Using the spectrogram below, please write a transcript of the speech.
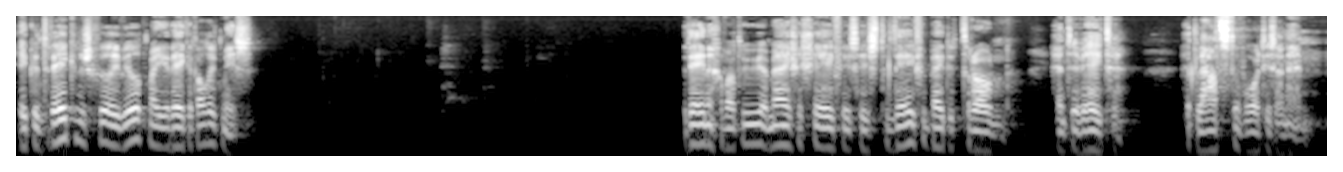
Je kunt rekenen zoveel je wilt, maar je rekent altijd mis. Het enige wat u en mij gegeven is, is te leven bij de troon en te weten, het laatste woord is aan hem.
